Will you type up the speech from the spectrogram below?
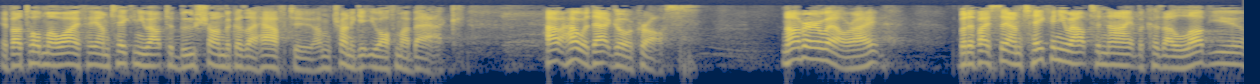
If I told my wife, hey, I'm taking you out to Bouchon because I have to, I'm trying to get you off my back, how, how would that go across? Not very well, right? But if I say, I'm taking you out tonight because I love you,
